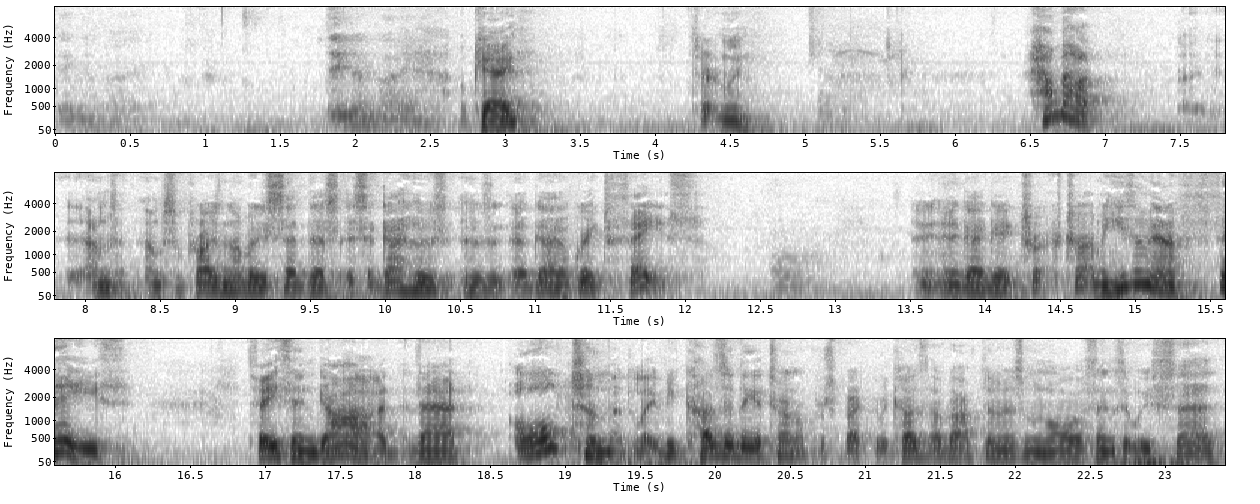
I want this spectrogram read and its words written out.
Dignified. Dignified. Okay. Certainly. How about? I'm, I'm surprised nobody said this. It's a guy who's, who's a guy of great faith. A guy of great trust. I mean, he's a man of faith, faith in God that ultimately, because of the eternal perspective, because of optimism and all the things that we've said,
